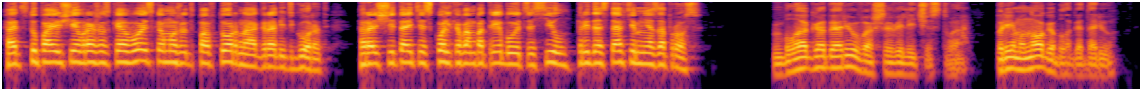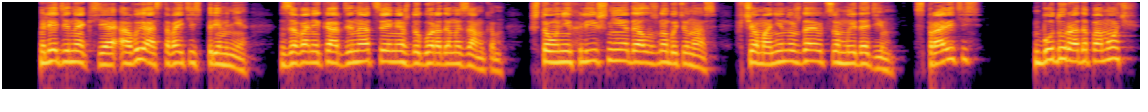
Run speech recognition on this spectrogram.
Отступающее вражеское войско может повторно ограбить город. Рассчитайте, сколько вам потребуется сил, предоставьте мне запрос». «Благодарю, Ваше Величество. Премного благодарю». «Леди Нексия, а вы оставайтесь при мне. За вами координация между городом и замком. Что у них лишнее, должно быть у нас. В чем они нуждаются, мы дадим. Справитесь? Буду рада помочь».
